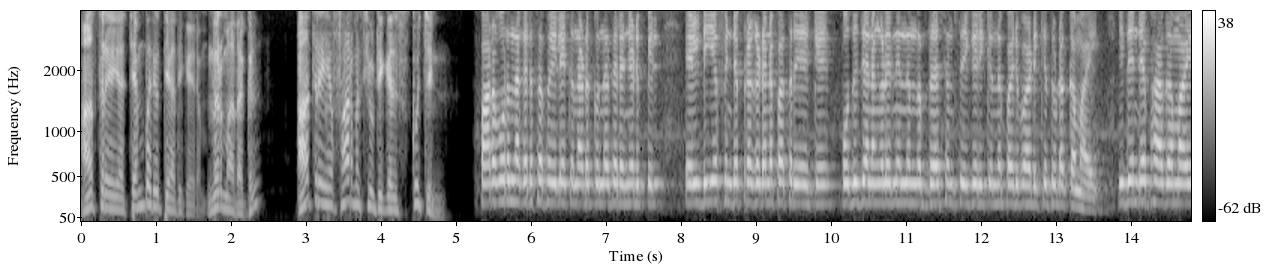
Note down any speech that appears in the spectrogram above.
Athreya ചെമ്പരുത്യാധികാരം നിർമ്മാതാക്കൾ ആത്രേയ ഫാർമസ്യൂട്ടിക്കൽസ് കൊച്ചിൻ. പറവൂർ നഗരസഭയിലേക്ക് നടക്കുന്ന തെരഞ്ഞെടുപ്പിൽ എൽ ഡി എഫിന്റെ പ്രകടന പത്രികയ്ക്ക് പൊതുജനങ്ങളിൽ നിന്ന് നിർദ്ദേശം സ്വീകരിക്കുന്ന പരിപാടിക്ക് തുടക്കമായി. ഇതിന്റെ ഭാഗമായി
